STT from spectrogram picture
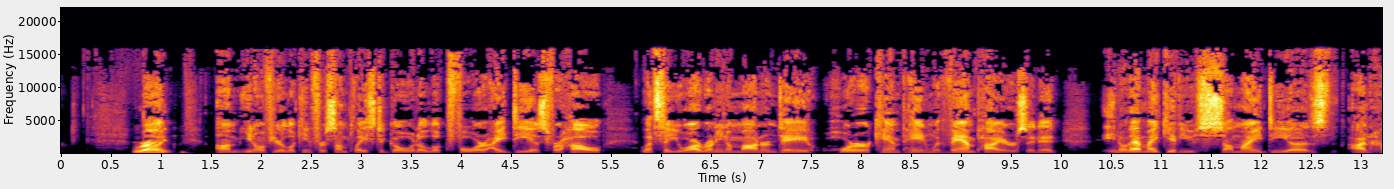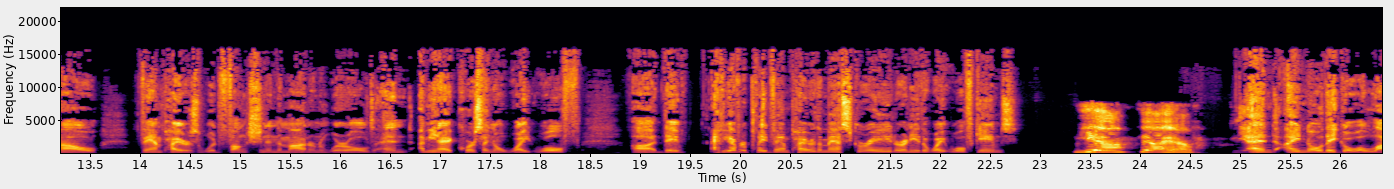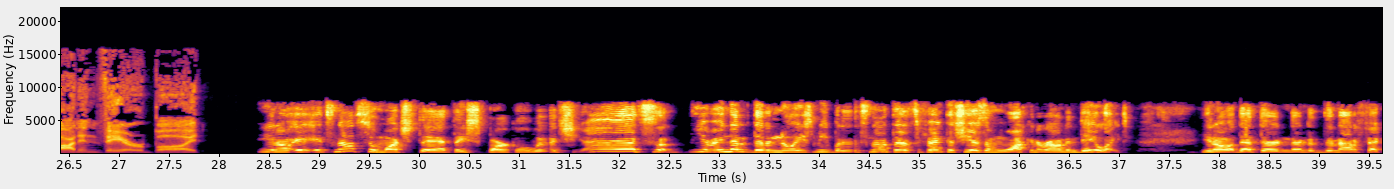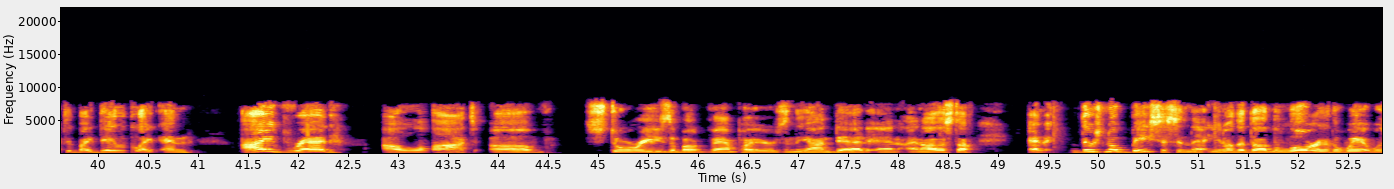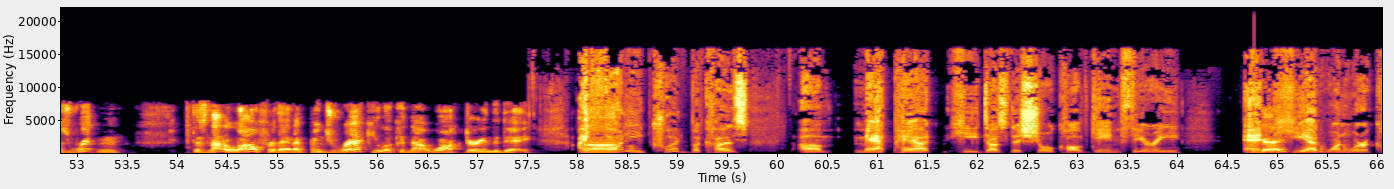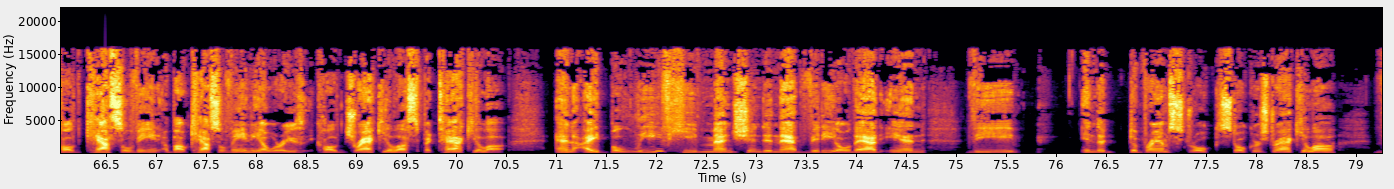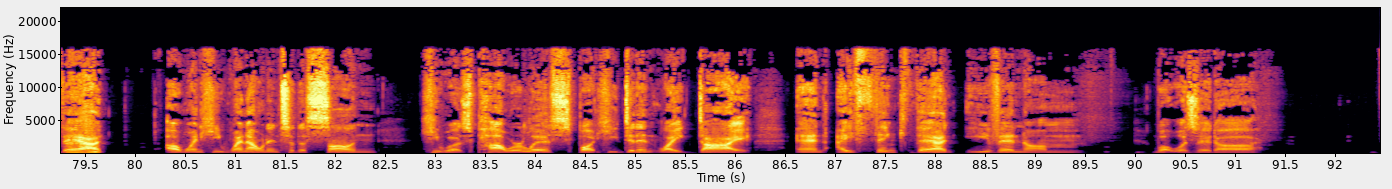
Right. Um, you know, if you're looking for some place to go to look for ideas for how, let's say you are running a modern day horror campaign with vampires in it, you know, that might give you some ideas on how vampires would function in the modern world. And I mean, I, of course, I know White Wolf. Uh, they've, have you ever played Vampire the Masquerade or any of the White Wolf games? Yeah, yeah, I have. And I know they go a lot in there, but You know, it, it's not so much that they sparkle, which uh, uh, you know, and that that annoys me. But it's not that; it's the fact that she has them walking around in daylight. You know that they're they're they're not affected by daylight. And I've read a lot of stories about vampires and the undead and and all this stuff, and there's no basis in that. You know, the the lore, the way it was written, does not allow for that. I mean, Dracula could not walk during the day. I Um, thought he could because um, MatPat he does this show called Game Theory, and Okay. he had one where it called Castlevania about Castlevania where he's called Dracula Spectacular, and I believe he mentioned in that video that in the in the the Bram Stoker's Dracula that uh, when he went out into the sun he was powerless, but he didn't like die. And I think that even um what was it uh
